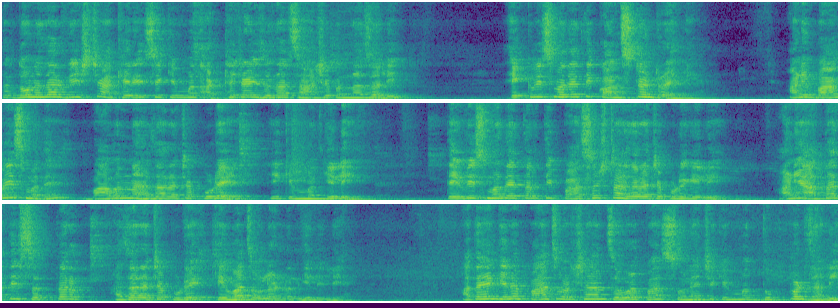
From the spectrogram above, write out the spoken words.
तर दोन हजार वीसच्या अखेरीस ही किंमत अठ्ठेचाळीस हजार सहाशे पन्नास झाली. एकवीसमध्ये ती कॉन्स्टंट राहिली. आणि बावीसमध्ये बावन्न हजाराच्या पुढे ही किंमत गेली. तेवीसमध्ये तर ती पासष्ट हजाराच्या पुढे गेली. आणि आता ती सत्तर हजाराच्या पुढे केव्हाच ओलांडून गेलेली आहे. आता हे गेल्या पाच वर्षात जवळपास सोन्याची किंमत दुप्पट झाली.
